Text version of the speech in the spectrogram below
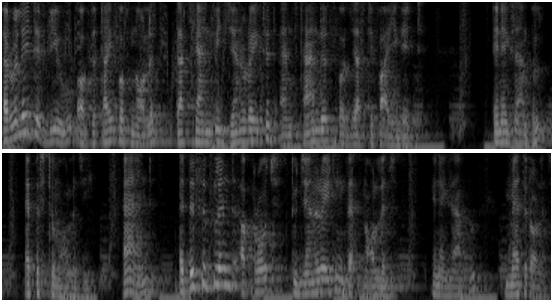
a related view of the type of knowledge that can be generated and standards for justifying it. In example, epistemology. And a disciplined approach to generating that knowledge. In example, methodology.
